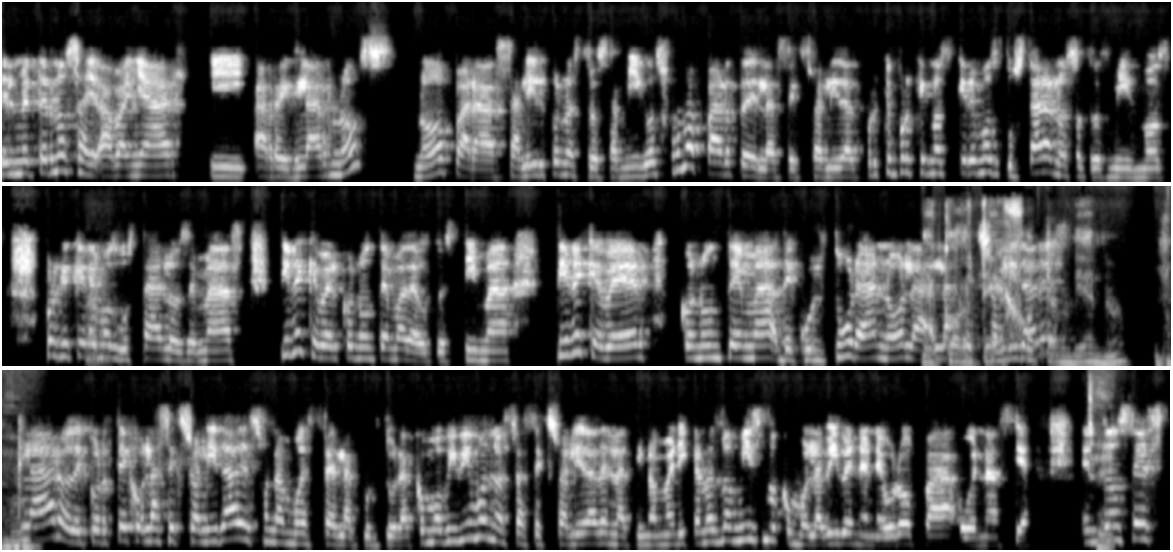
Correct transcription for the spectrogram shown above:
el meternos a, bañar y arreglarnos, ¿no? Para salir con nuestros amigos, forma parte de la sexualidad. ¿Por qué? Porque nos queremos gustar a nosotros mismos, porque queremos gustar a los demás. Tiene que ver con un tema de autoestima, tiene que ver con un tema de cultura, ¿no? La, la sexualidad también, ¿no? Claro, de cortejo. La sexualidad es una muestra de la cultura. Como vivimos nuestra sexualidad en Latinoamérica, no es lo mismo como la viven en Europa o en Asia. Entonces,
